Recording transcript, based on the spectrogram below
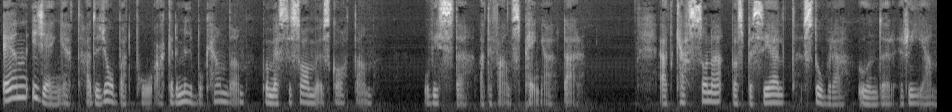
En i gänget hade jobbat på Akademibokhandeln på Mäster Samuelsgatan och visste att det fanns pengar där. Att kassorna var speciellt stora under rean.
